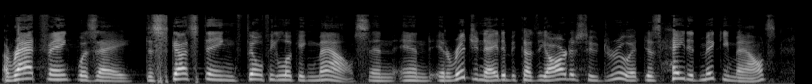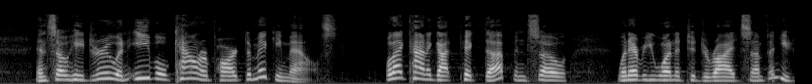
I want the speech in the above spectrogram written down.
A rat fink was a disgusting, filthy looking mouse, and, and it originated because the artist who drew it just hated Mickey Mouse, and so he drew an evil counterpart to Mickey Mouse. Well, that kind of got picked up, and so whenever you wanted to deride something, you'd,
